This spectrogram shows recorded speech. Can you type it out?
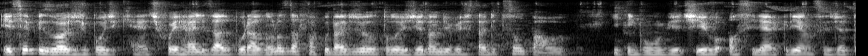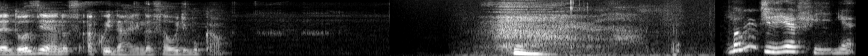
Esse episódio de podcast foi realizado por alunos da Faculdade de Odontologia da Universidade de São Paulo e tem como objetivo auxiliar crianças de até 12 anos a cuidarem da saúde bucal. Bom dia, filha.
